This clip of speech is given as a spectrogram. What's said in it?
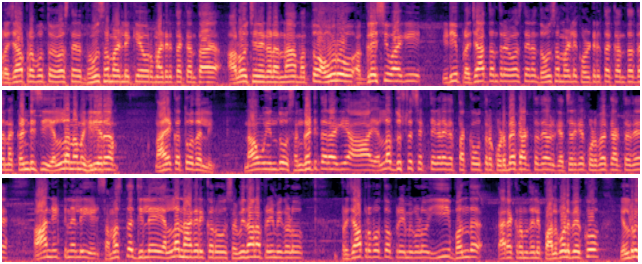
ಪ್ರಜಾಪ್ರಭುತ್ವ ವ್ಯವಸ್ಥೆಯನ್ನು ಧ್ವಂಸ ಮಾಡಲಿಕ್ಕೆ ಅವರು ಮಾಡಿರ್ತಕ್ಕಂಥ ಆಲೋಚನೆಗಳನ್ನು ಮತ್ತು ಅವರು ಅಗ್ರೆಸಿವ್ ಆಗಿ ಇಡೀ ಪ್ರಜಾತಂತ್ರ ವ್ಯವಸ್ಥೆಯನ್ನು ಧ್ವಂಸ ಮಾಡಲಿಕ್ಕೆ ಹೊರಟಿರ್ತಕ್ಕಂಥದ್ದನ್ನು ಖಂಡಿಸಿ ಎಲ್ಲ ನಮ್ಮ ಹಿರಿಯರ ನಾಯಕತ್ವದಲ್ಲಿ ನಾವು ಇಂದು ಸಂಘಟಿತರಾಗಿ ಆ ಎಲ್ಲ ದುಷ್ಟ ಶಕ್ತಿಗಳಿಗೆ ತಕ್ಕ ಉತ್ತರ ಕೊಡಬೇಕಾಗ್ತದೆ, ಅವ್ರಿಗೆ ಎಚ್ಚರಿಕೆ ಕೊಡಬೇಕಾಗ್ತದೆ. ಆ ನಿಟ್ಟಿನಲ್ಲಿ ಸಮಸ್ತ ಜಿಲ್ಲೆಯ ಎಲ್ಲ ನಾಗರಿಕರು, ಸಂವಿಧಾನ ಪ್ರೇಮಿಗಳು, ಪ್ರಜಾಪ್ರಭುತ್ವ ಪ್ರೇಮಿಗಳು ಈ ಬಂದ್ ಕಾರ್ಯಕ್ರಮದಲ್ಲಿ ಪಾಲ್ಗೊಳ್ಬೇಕು ಎಲ್ಲರೂ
